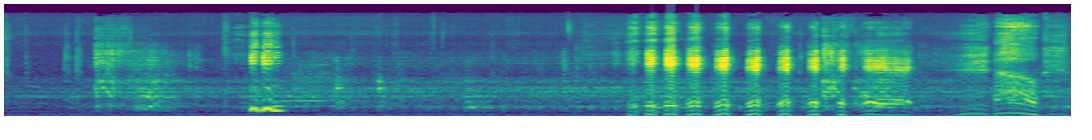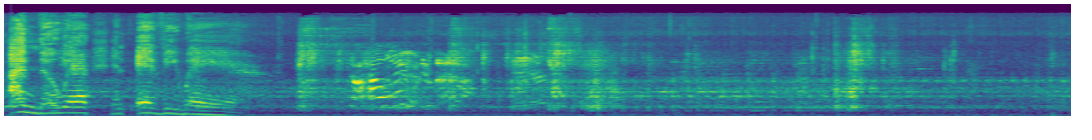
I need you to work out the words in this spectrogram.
oh, I'm nowhere and everywhere.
